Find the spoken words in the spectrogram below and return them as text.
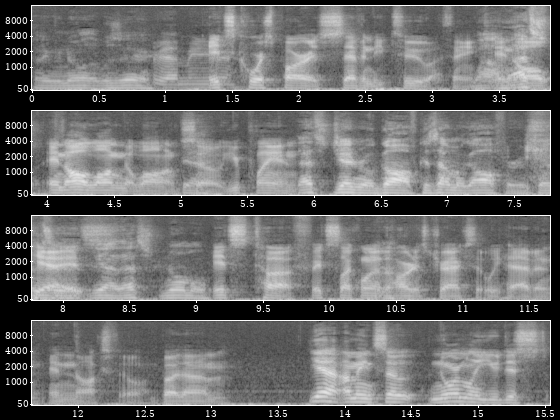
I didn't even know that was there. Yeah, I mean, Its course par is 72, I think, Wow, and all and all along the long. Yeah. So you're playing. That's general golf because I'm a golfer. So it's Yeah, a- it's- yeah, that's normal. It's tough. It's like one of the hardest tracks that we have in, in Knoxville. But um, yeah, I mean, so normally you just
